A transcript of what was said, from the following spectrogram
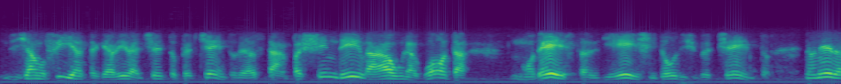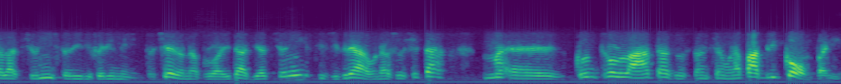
diciamo Fiat, che aveva il 100% della stampa, scendeva a una quota modesta, del 10-12%, non era l'azionista di riferimento, c'era una pluralità di azionisti, si creava una società ma, eh, controllata sostanzialmente una public company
